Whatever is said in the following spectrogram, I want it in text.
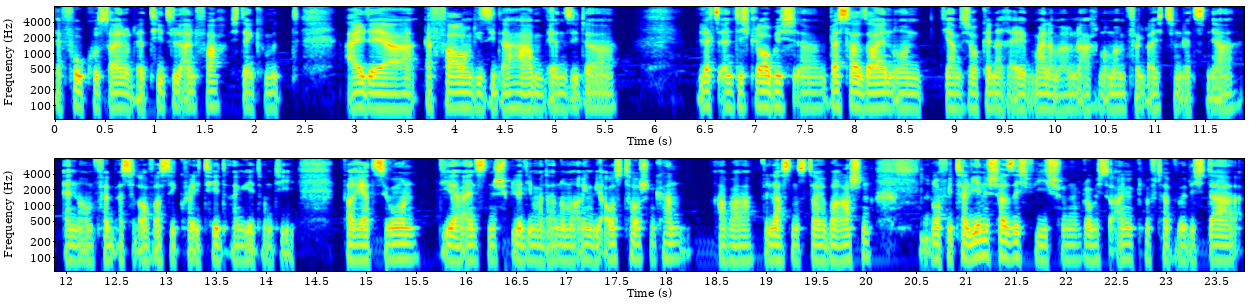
der Fokus sein oder der Titel einfach. Ich denke, mit all der Erfahrung, die sie da haben, werden sie da letztendlich, glaube ich, äh, besser sein und die haben sich auch generell meiner Meinung nach nochmal im Vergleich zum letzten Jahr enorm verbessert, auch was die Qualität angeht und die Variation die einzelnen Spieler, die man da nochmal irgendwie austauschen kann. Aber wir lassen uns da überraschen. Ja. Und auf italienischer Sicht, wie ich schon, glaube ich, so angeknüpft habe, würde ich da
